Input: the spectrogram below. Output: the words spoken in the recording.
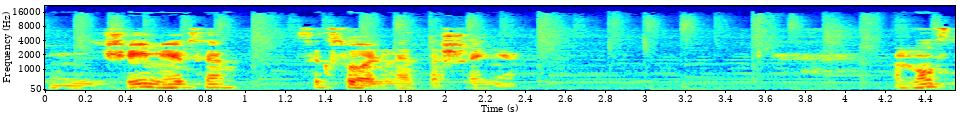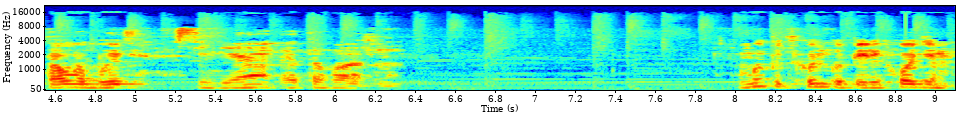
еще имеются сексуальные отношения. Но стало быть, семья это важно. Мы потихоньку переходим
